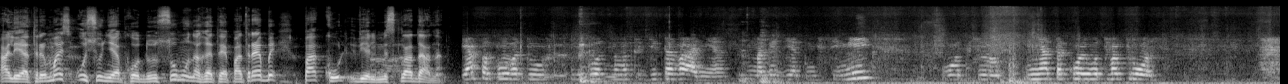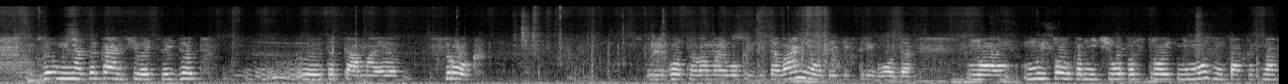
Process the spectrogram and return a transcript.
але атрымаць усю неабходную суму на гэтыя патрэбы пакуль вельмі складана. Я по поводу льготного кредитования многодетных семей, вот э, у меня такой вот вопрос. Уже у меня заканчивается, идет э, это самое, срок льготного моего кредитования, вот этих три года. Но мы толком ничего построить не можем, так как нас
